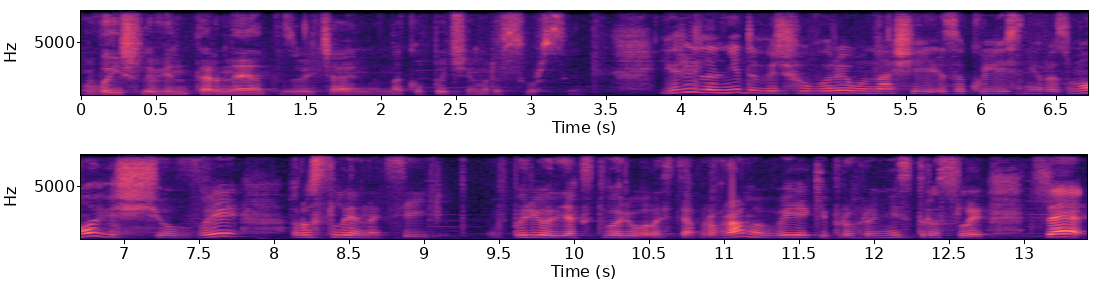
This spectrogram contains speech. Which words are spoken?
вийшли в інтернет, звичайно, накопичуємо ресурси. Юрій Леонідович говорив у нашій закулісній розмові, що ви росли на цій. В період, як створювалася ця програма, ви, як і програміст, росли. Це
